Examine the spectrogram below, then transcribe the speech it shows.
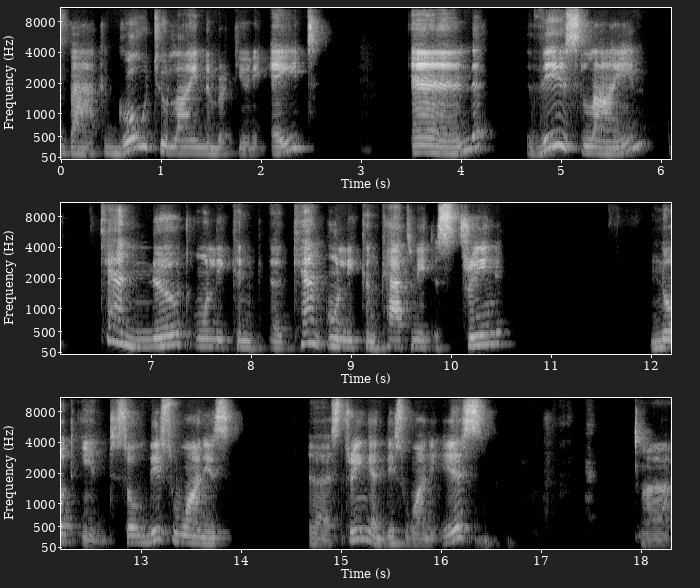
back, go to line number 28, and this line can not only can, uh, can only concatenate a string not int. So this one is uh, string and this one is uh,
